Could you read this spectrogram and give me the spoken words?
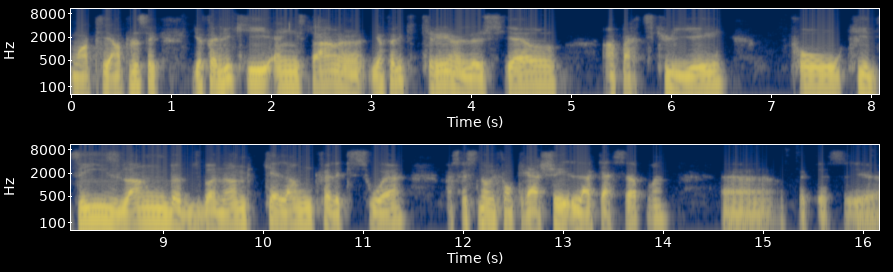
Ouais, puis en plus, il a fallu qu'ils installent, il a fallu qu'ils créent un logiciel en particulier pour qu'ils disent l'angle du bonhomme, quel angle il fallait qu'il soit, parce que sinon ils font cracher la cassette. Euh, c'est euh,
